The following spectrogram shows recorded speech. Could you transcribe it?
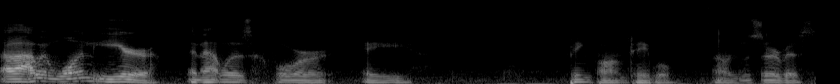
Uh, I went one year, and that was for a ping pong table. I was in the service,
